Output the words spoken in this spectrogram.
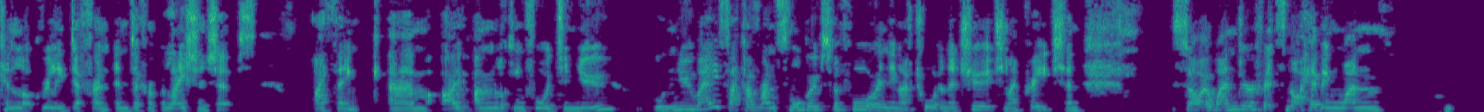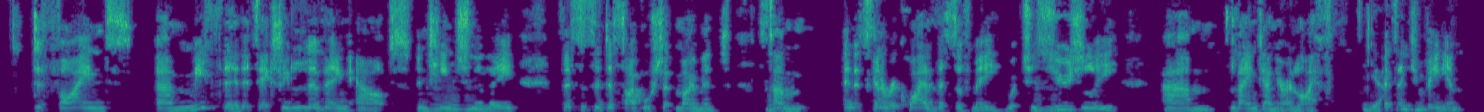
can look really different in different relationships. I think, um, I, I'm looking forward to new new ways. Like I've run small groups before and then I've taught in a church and I preach. And so I wonder if it's not having one defined um, method. It's actually living out intentionally. Mm. This is a discipleship moment. Some, mm. and it's going to require this of me, which is mm-hmm. usually um, laying down your own life. Yeah, it's inconvenient,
